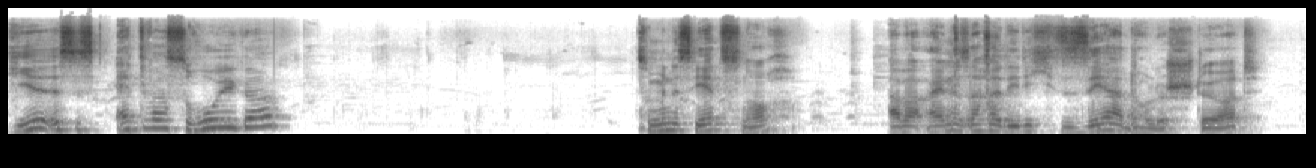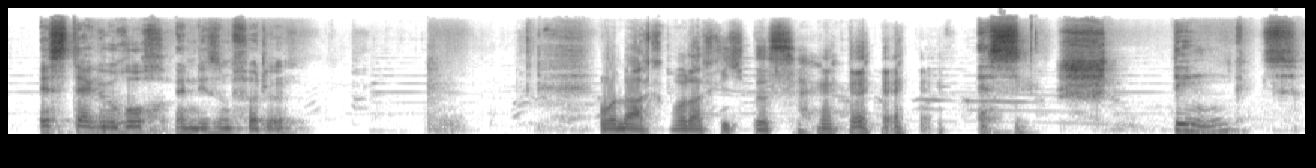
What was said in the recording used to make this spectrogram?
hier ist es etwas ruhiger. Zumindest jetzt noch. Aber eine Sache, die dich sehr dolle stört, ist der Geruch in diesem Viertel. Wonach, wonach riecht es? Es stinkt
